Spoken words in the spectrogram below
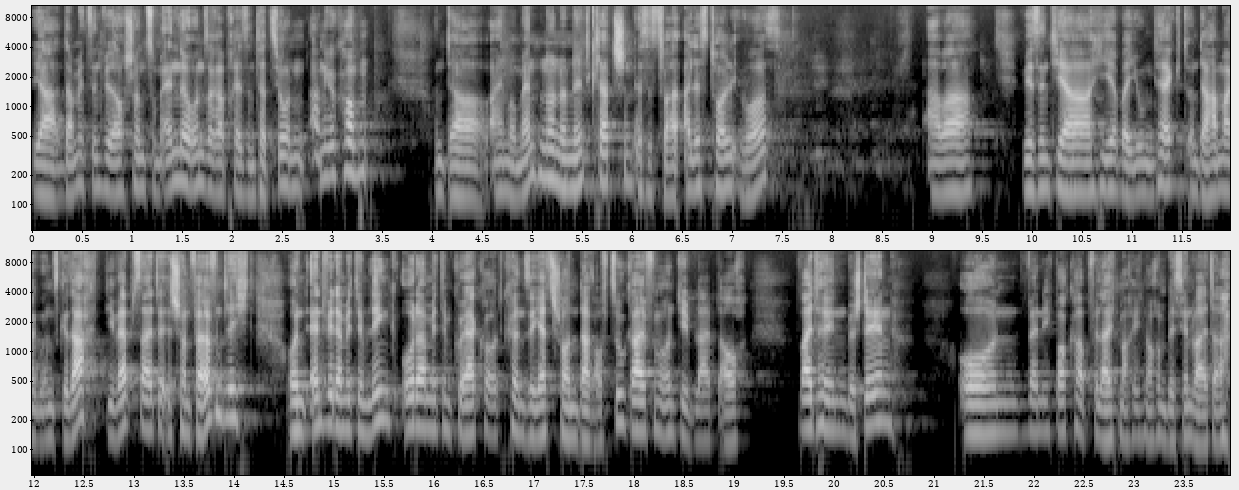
Ja, damit sind wir auch schon zum Ende unserer Präsentation angekommen. Und da einen Moment nur noch nicht klatschen. Es ist zwar alles toll, ich weiß, aber wir sind ja hier bei Jugendhackt und da haben wir uns gedacht, die Webseite ist schon veröffentlicht und entweder mit dem Link oder mit dem QR-Code können Sie jetzt schon darauf zugreifen und die bleibt auch weiterhin bestehen. Und wenn ich Bock habe, vielleicht mache ich noch ein bisschen weiter.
